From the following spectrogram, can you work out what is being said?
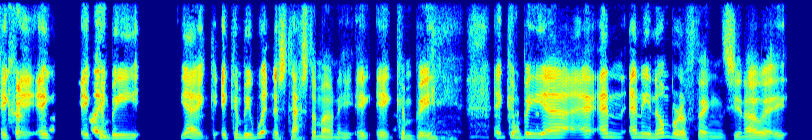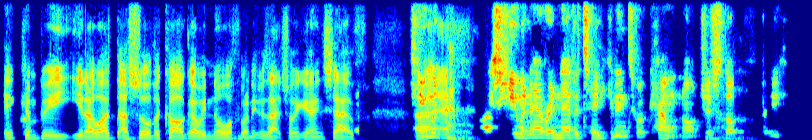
it, it, it, can be yeah, it, it, can be witness testimony. It, it can be, it can be uh, any, any number of things. You know, it, it can be. You know, I, I, saw the car going north when it was actually going south. Human, uh, human error never taken into account, not just obviously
